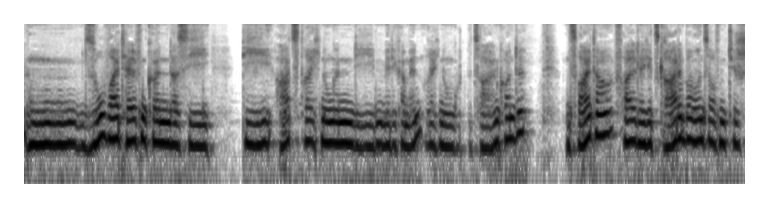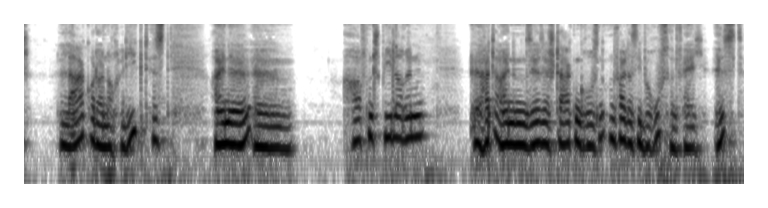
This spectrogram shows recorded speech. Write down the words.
ähm, so weit helfen können, dass sie die Arztrechnungen, die Medikamentenrechnungen gut bezahlen konnte. Ein zweiter Fall, der jetzt gerade bei uns auf dem Tisch lag oder noch liegt, ist eine äh, Hafenspielerin äh, hatte einen sehr, sehr starken großen Unfall, dass sie berufsunfähig ist.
